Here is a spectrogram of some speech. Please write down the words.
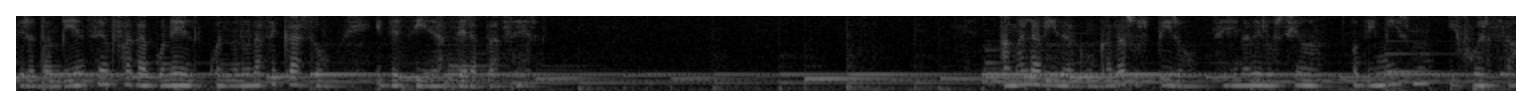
Pero también se enfada con él cuando no le hace caso y decide hacer a placer. Ama la vida con cada suspiro, se llena de ilusión, optimismo y fuerza.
